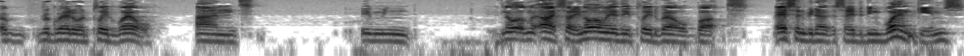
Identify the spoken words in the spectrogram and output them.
Ag- had played well, and I mean, not only, ah, sorry, not only had they played well, but Esson had been out the side, they'd been winning games,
